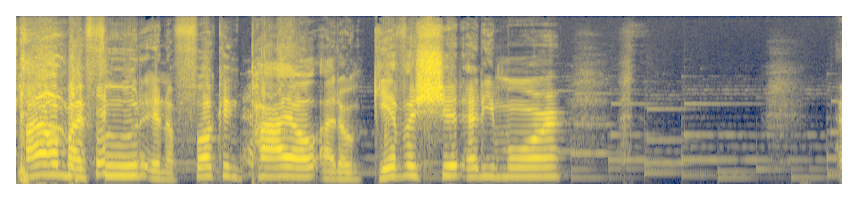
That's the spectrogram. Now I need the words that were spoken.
Pile my food in a fucking pile. I don't give a shit anymore. I,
